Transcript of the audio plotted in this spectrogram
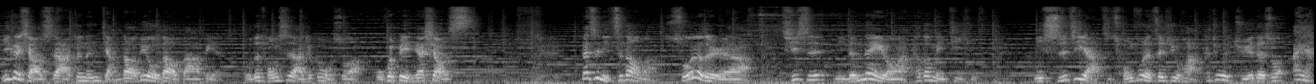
一个小时啊就能讲到六到八遍。我的同事啊就跟我说啊，我会被人家笑死。但是你知道吗？所有的人啊，其实你的内容啊他都没记住。你实际啊只重复了这句话，他就会觉得说：“哎呀，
